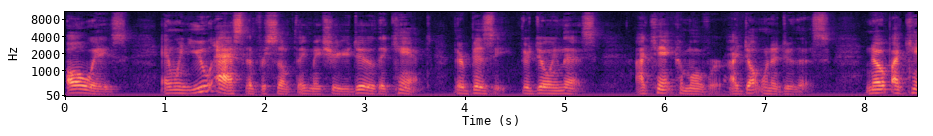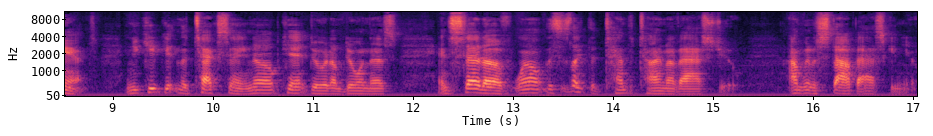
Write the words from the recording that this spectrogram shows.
always. And when you ask them for something, make sure you do, they can't. They're busy. They're doing this. I can't come over. I don't want to do this. Nope, I can't. And you keep getting the text saying, nope, can't do it. I'm doing this. Instead of, well, this is like the 10th time I've asked you. I'm going to stop asking you.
